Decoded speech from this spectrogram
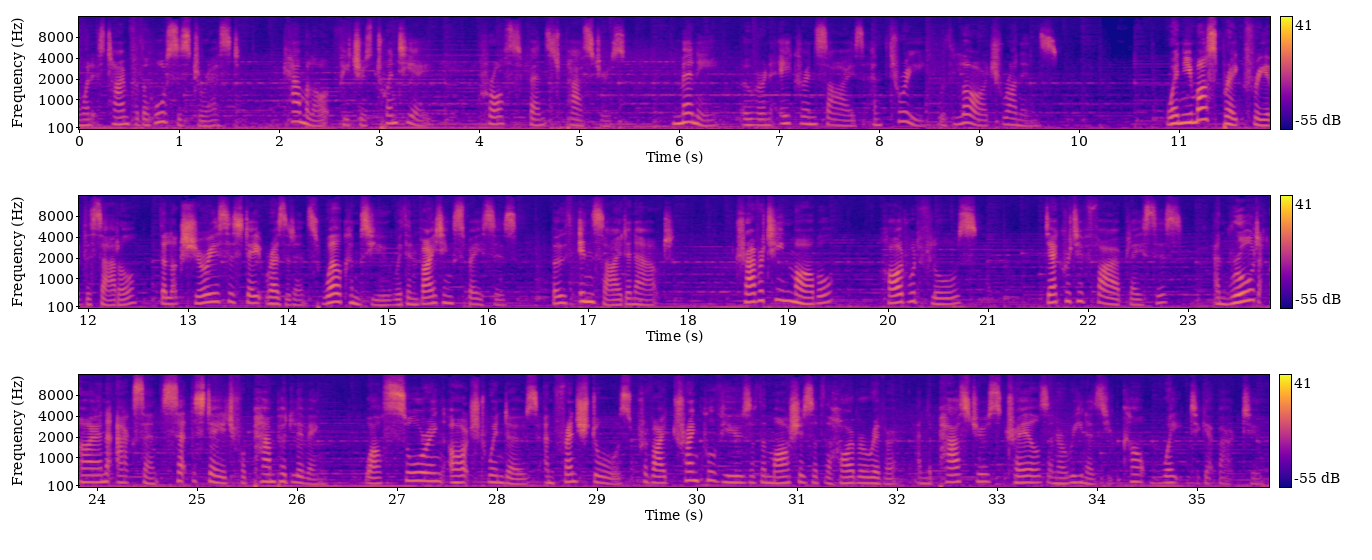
And when it's time for the horses to rest, Camelot features 28 cross fenced pastures, many over an acre in size and three with large run ins. When you must break free of the saddle, the luxurious estate residence welcomes you with inviting spaces, both inside and out. Travertine marble, hardwood floors, decorative fireplaces, and wrought iron accents set the stage for pampered living, while soaring arched windows and French doors provide tranquil views of the marshes of the Harbour River and the pastures, trails, and arenas you can't wait to get back to.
